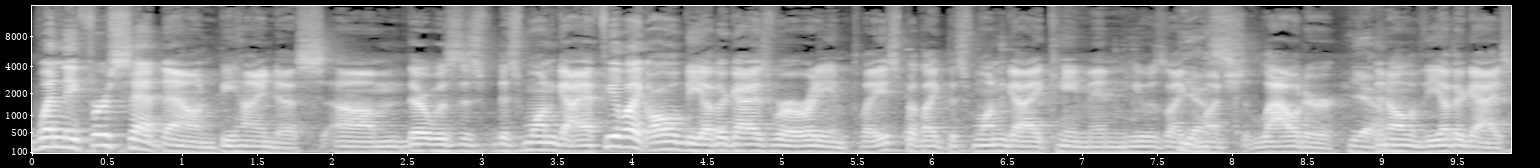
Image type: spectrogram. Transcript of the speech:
when they first sat down behind us, um, there was this this one guy. I feel like all of the other guys were already in place, but like this one guy came in. He was like Yes. much louder Yeah. than all of the other guys.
